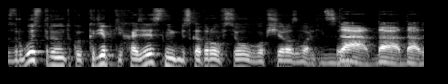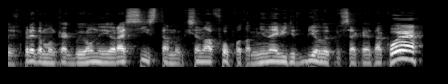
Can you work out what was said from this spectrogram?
С другой стороны, он такой крепкий хозяйственник, без которого все вообще развалится. Да, да, да. То есть при этом он как бы он и расист, там, и ксенофоб, там, ненавидит белых и всякое такое.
